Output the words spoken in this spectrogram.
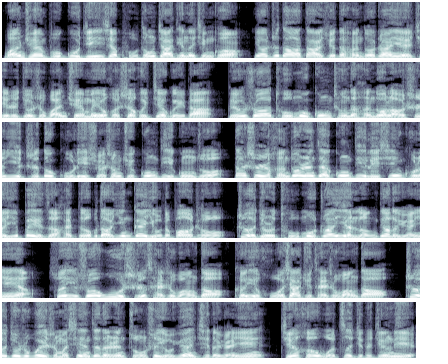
完全不顾及一些普通家庭的情况。要知道，大学的很多专业其实就是完全没有和社会接轨的。比如说，土木工程的很多老师一直都鼓励学生去工地工作，但是很多人在工地里辛苦了一辈子，还得不到应该有的报酬，这就是土木专业冷掉的原因啊。所以说，务实才是王道，可以活下去才是王道。这就是为什么现在的人总是有怨气的原因。结合我自己的经历，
